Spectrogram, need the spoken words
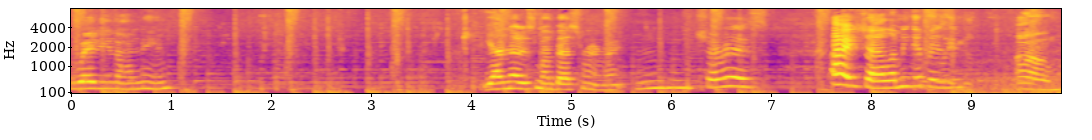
waiting on me. Y'all know this is my best friend, right? Mm-hmm, sure is. All right, y'all, let me get busy. Um,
